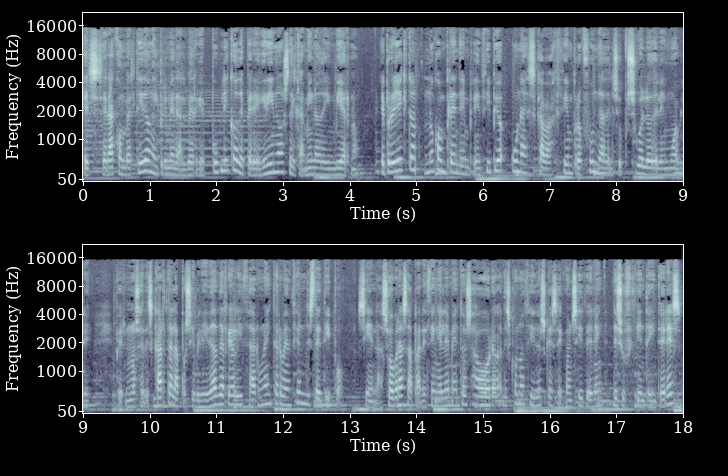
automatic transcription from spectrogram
que será convertido en el primer albergue público de peregrinos del Camino de Invierno. El proyecto no comprende en principio una excavación profunda del subsuelo del inmueble, pero no se descarta la posibilidad de realizar una intervención de este tipo, si en las obras aparecen elementos ahora desconocidos que se consideren de suficiente interés.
